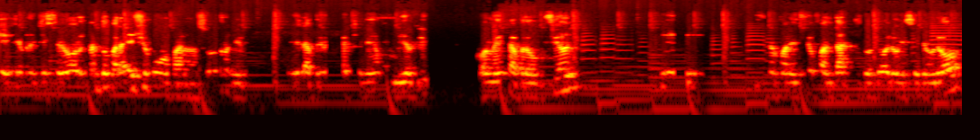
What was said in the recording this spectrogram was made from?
enriquecedor, tanto para ellos como para nosotros, que es la primera vez que tenemos un videoclip con esta producción nos pareció fantástico todo lo que se logró.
